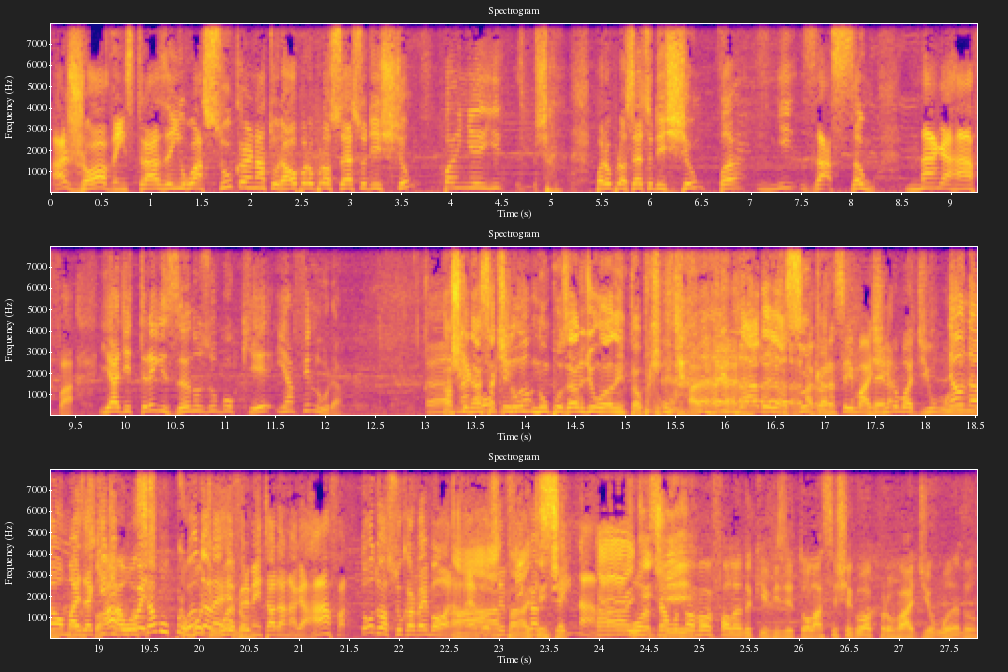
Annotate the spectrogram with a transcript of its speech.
As jovens trazem o açúcar natural para o processo de champanhe... para o processo de champanização na garrafa. E a de 3 anos o buquê e a finura. Ah, Acho que nessa aqui Continua- não, não puseram de um ano, então, porque não tem nada de açúcar. Agora você imagina uma de um Não, ano. não, cara. mas é Só- que Ah, o depois, provou quando de ela um é ano. fermentada na garrafa, todo o açúcar vai embora. Ah, Aí você tá, fica entendi. sem nada. Ah, O. Anselmo tava falando que visitou lá, você chegou a provar de um ano?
